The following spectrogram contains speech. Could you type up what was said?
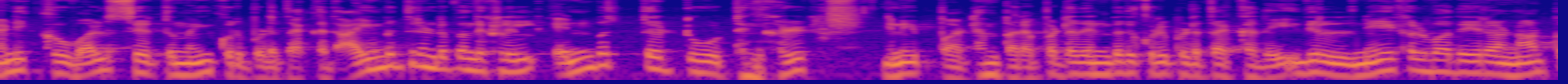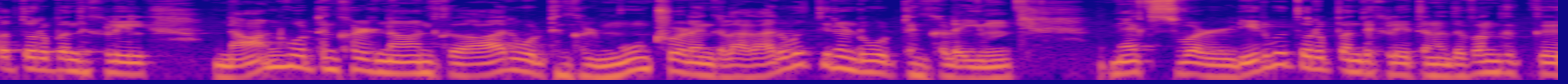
அணிக்கு வல் சேர்த்தமையும் குறிப்பிடத்தக்கது. ஐம்பத்தி ரெண்டு பந்துகளில் எண்பத்தெட்டு ஓட்டங்கள் இணைப்பாட்டம் பெறப்பட்டது என்பது குறிப்பிடத்தக்கது. இதில் நேகல் வதேரா நாற்பத்தோரு பந்துகளில் நான்கு ஓட்டங்கள் நான்கு ஆறு ஓட்டங்கள் மூன்று இடங்களாக அறுபத்தி ரெண்டு ஓட்டங்களையும் மேக்ஸ்வால் இருபத்தொரு பந்துகளை தனது பங்குக்கு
